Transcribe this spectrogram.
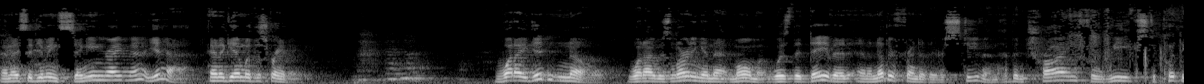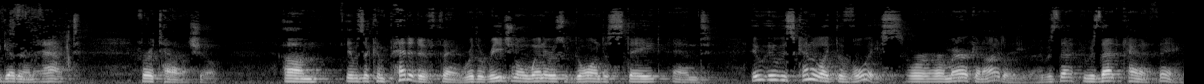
And I said, You mean singing right now? Yeah. And again with the screaming. What I didn't know, what I was learning in that moment, was that David and another friend of theirs, Stephen, have been trying for weeks to put together an act for a talent show. Um, it was a competitive thing where the regional winners would go on to state, and it, it was kind of like The Voice or, or, American Idol. Even it was that it was that kind of thing.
